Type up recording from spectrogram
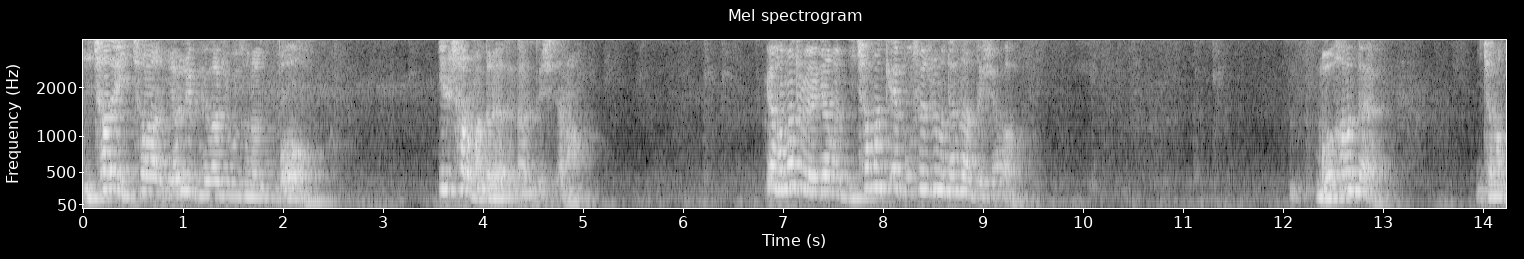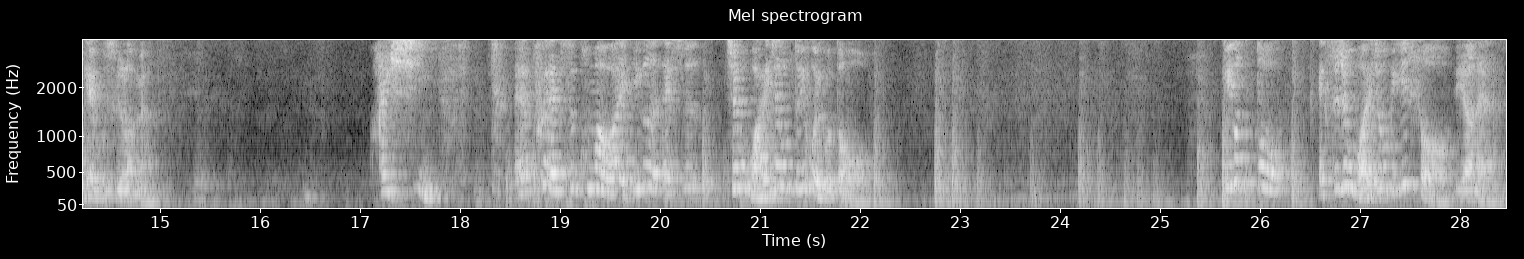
2차 대 2차 연립해가지고서는 뭐 1차로 만들어야 된다는 뜻이잖아. 그 한마디로 얘기하면 2차만 깨 부숴주면 된다는 뜻이야. 뭐 하면 돼? 2차만 깨 부수려면. 아이씨, fx, y 이거 x 제곱 y 제곱도 있고 이것도. 이것도 x 제곱 y 제곱이 있어 이 안에.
